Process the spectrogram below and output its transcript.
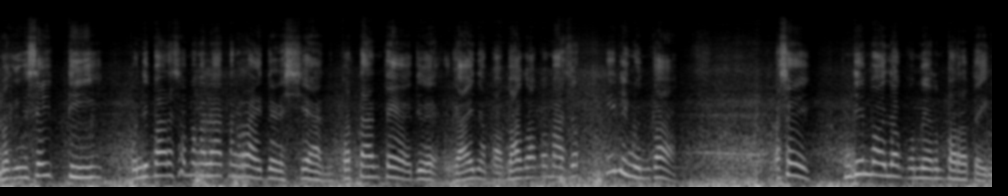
maging safety kundi para sa mga lahat ng riders yan. Importante di ba? Gaya na pa bago ka pumasok hilingon ka. Kasi hindi mo alam kung meron parating.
